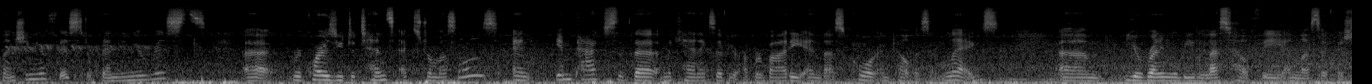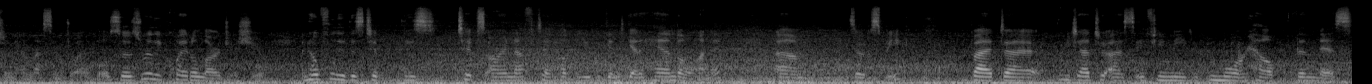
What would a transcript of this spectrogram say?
clenching your fist or bending your wrists uh, requires you to tense extra muscles and impacts the mechanics of your upper body and thus core and pelvis and legs. Um, your running will be less healthy and less efficient and less enjoyable. So it's really quite a large issue. And hopefully tip, these tips are enough to help you begin to get a handle on it, um, so to speak. But uh, reach out to us if you need more help than this.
